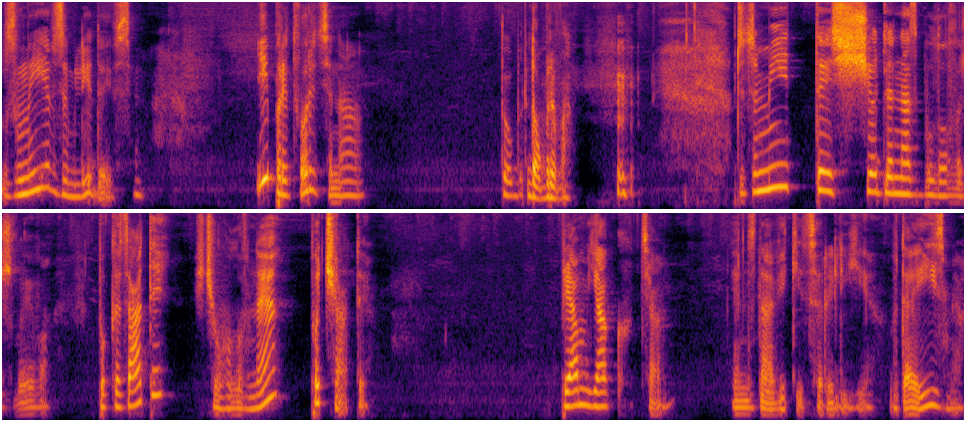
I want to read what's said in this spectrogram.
згниє в землі, да і все. І перетвориться на Добре. добрива. Розумієте, що для нас було важливо? Показати, що головне почати. Прям як ця, я не знаю, в якій це релігії, в даїзмі.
